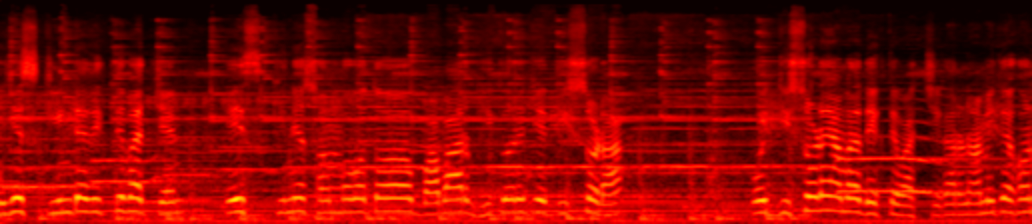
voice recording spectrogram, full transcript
এই যে স্ক্রিনটা দেখতে পাচ্ছেন, এই স্ক্রিনে সম্ভবত বাবার ভিতরে যে দৃশ্যটা, ওই দৃশ্যটাই আমরা দেখতে পাচ্ছি। কারণ আমি তো এখন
